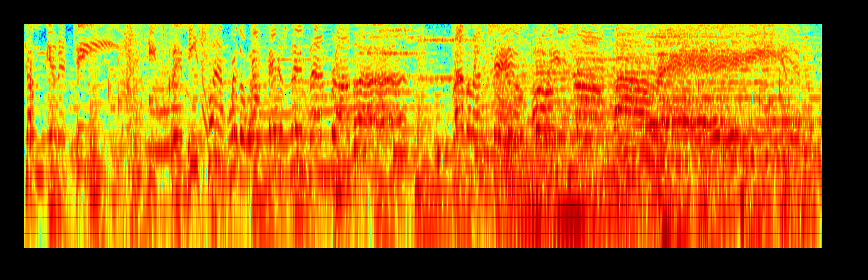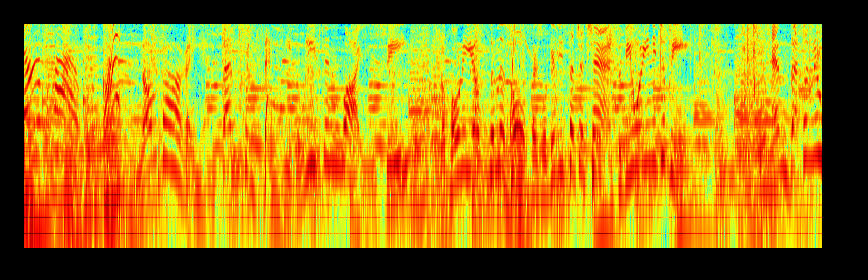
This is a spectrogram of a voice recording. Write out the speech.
community. He's Flim, he's Flam, we're the world famous Flim Flam Brothers. Travel and sales, reason why, you see. The pony elves in this whole place will give you such a chance to be where you need to be. And that's a new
